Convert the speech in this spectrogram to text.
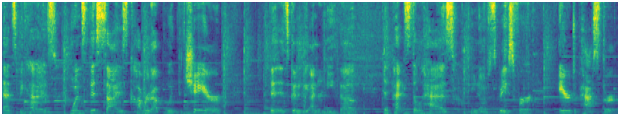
That's because once this side is covered up with the chair that it's going to be underneath of, the pet still has, you know, space for air to pass through.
